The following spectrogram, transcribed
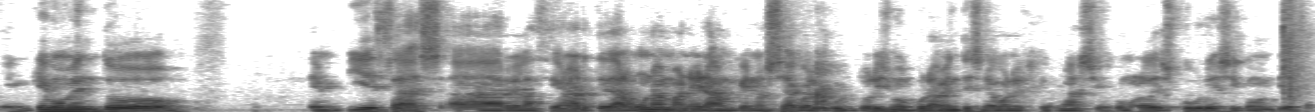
¿En qué momento empiezas a relacionarte de alguna manera, aunque no sea con el culturismo puramente, sino con el gimnasio? ¿Cómo lo descubres y cómo empiezas?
